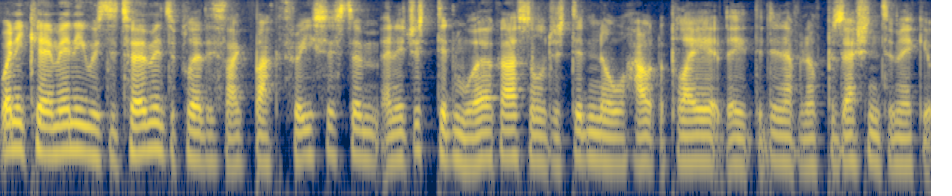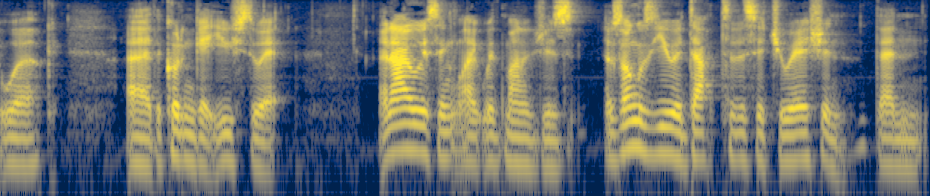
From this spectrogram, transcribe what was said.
when he came in, he was determined to play this like back three system, and it just didn't work. Arsenal just didn't know how to play it. They, they didn't have enough possession to make it work. Uh, they couldn't get used to it. And I always think like with managers, as long as you adapt to the situation, then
